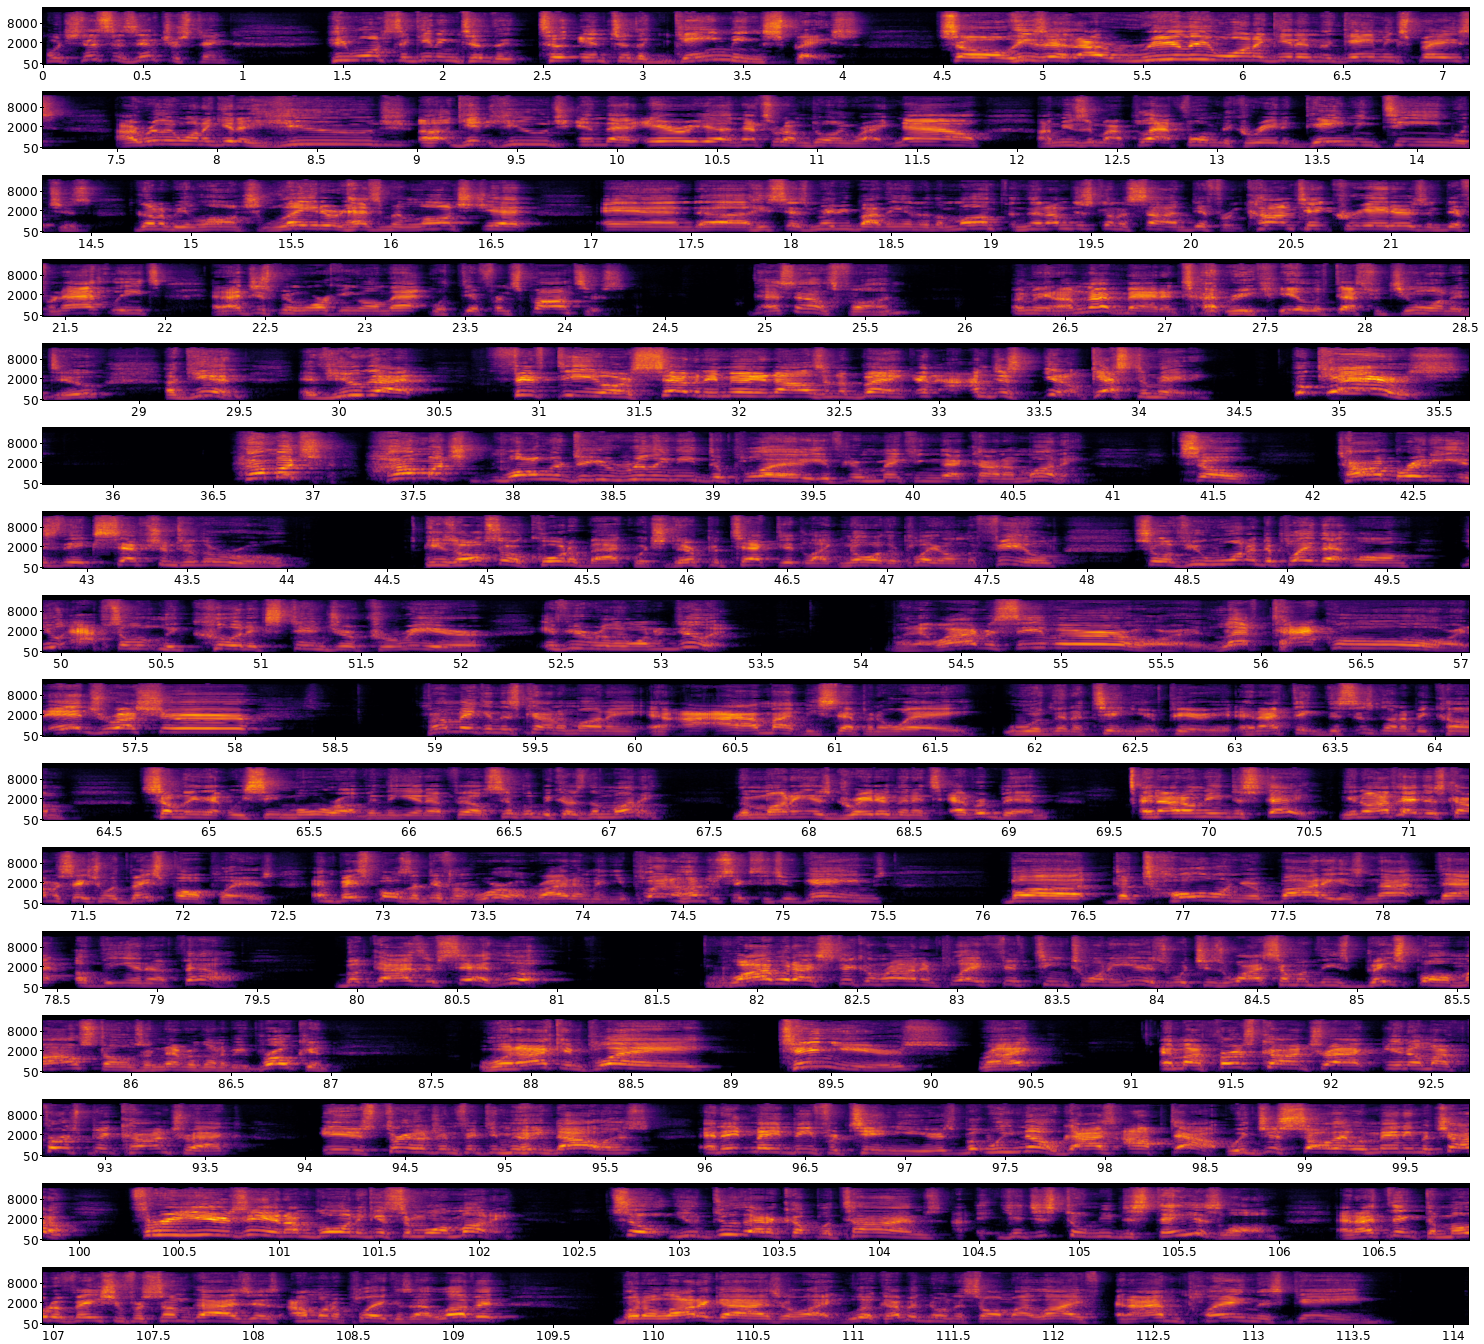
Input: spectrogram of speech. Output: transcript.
which this is interesting, he wants to get into the, to, into the gaming space. So he says, I really want to get in the gaming space. I really want to get a huge, uh, get huge in that area, and that's what I'm doing right now. I'm using my platform to create a gaming team, which is going to be launched later. It hasn't been launched yet, and uh, he says maybe by the end of the month. And then I'm just going to sign different content creators and different athletes, and I've just been working on that with different sponsors. That sounds fun. I mean, I'm not mad at Tyreek Hill if that's what you want to do. Again, if you got 50 or 70 million dollars in the bank, and I'm just, you know, guesstimating, who cares? How much how much longer do you really need to play if you're making that kind of money? So Tom Brady is the exception to the rule. He's also a quarterback, which they're protected like no other player on the field. So if you wanted to play that long, you absolutely could extend your career if you really want to do it. But at wide receiver or at left tackle or at edge rusher, if I'm making this kind of money, I, I might be stepping away within a 10 year period. And I think this is going to become something that we see more of in the NFL simply because the money, the money is greater than it's ever been. And I don't need to stay. You know, I've had this conversation with baseball players, and baseball's a different world, right? I mean, you play 162 games, but the toll on your body is not that of the NFL. But guys have said, look, Why would I stick around and play 15, 20 years, which is why some of these baseball milestones are never going to be broken? When I can play 10 years, right? And my first contract, you know, my first big contract is $350 million, and it may be for 10 years, but we know guys opt out. We just saw that with Manny Machado. Three years in, I'm going to get some more money. So you do that a couple of times, you just don't need to stay as long. And I think the motivation for some guys is I'm going to play because I love it. But a lot of guys are like, look, I've been doing this all my life, and I'm playing this game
